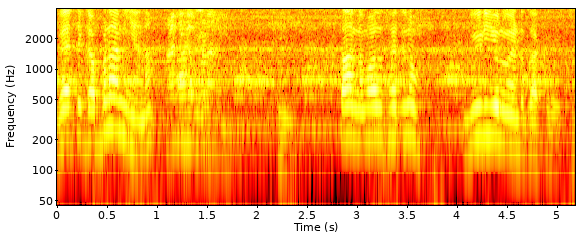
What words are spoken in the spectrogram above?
ਵਿੱਚ ਗੱਬਣਾ ਨਹੀਂ ਆ ਨਾ? ਹਾਂਜੀ ਕੱਪੜਾ ਨਹੀਂ। ਠੀਕ। ਧੰਨਵਾਦ ਸੱਜਣੋ। ਵੀਡੀਓ ਨੂੰ ਐਂਡ ਤੱਕ ਵੇਖੋ।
